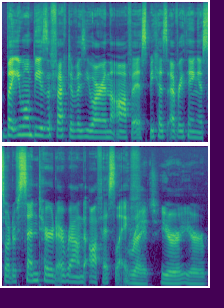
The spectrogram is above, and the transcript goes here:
but you won't be as effective as you are in the office because everything is sort of centered around office life. Right. You're you're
